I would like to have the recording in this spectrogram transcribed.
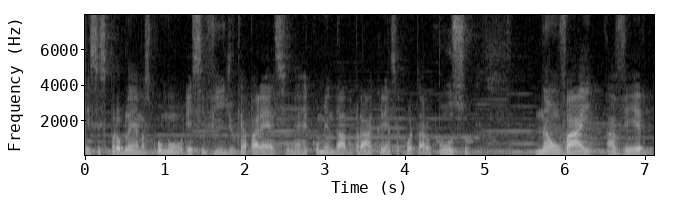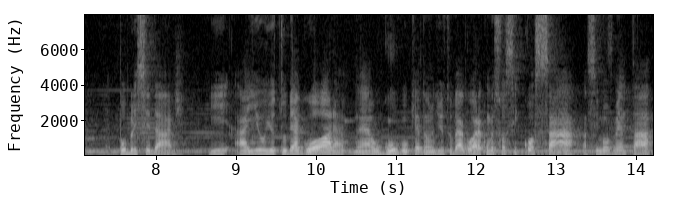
esses problemas, como esse vídeo que aparece, né, recomendado para a criança cortar o pulso, não vai haver publicidade. E aí o YouTube agora, né, o Google, que é dono do YouTube agora, começou a se coçar, a se movimentar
